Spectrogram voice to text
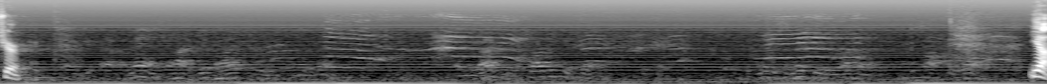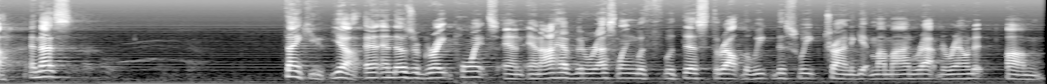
Sure. Yeah, and that's Thank you. Yeah, and, and, those are great points, and, and I have been wrestling with, with this throughout the week this week, trying to get my mind wrapped around it. Um,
